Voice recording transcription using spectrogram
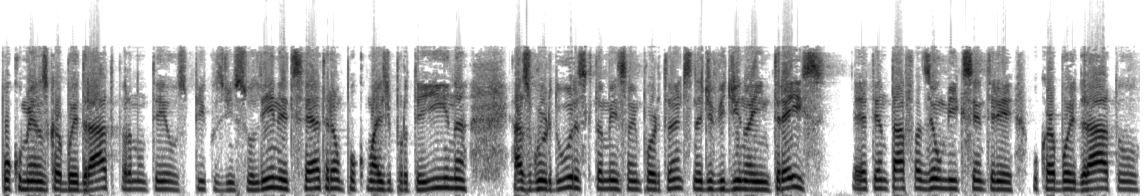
pouco menos carboidrato para não ter os picos de insulina, etc. Um pouco mais de proteína, as gorduras que também são importantes, né? Dividindo aí em três, é tentar fazer um mix entre o carboidrato,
